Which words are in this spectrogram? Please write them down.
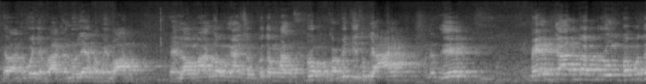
แต่ว่าทุกคนอยากว่ากันรู้เรื่องของแม่บอล แต่เรามาร่วมงานศพก็ต้องมาร่วมประกอบพิธีทุกอย่างนั่นเองเป็นการบำรุงพระพุทธ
